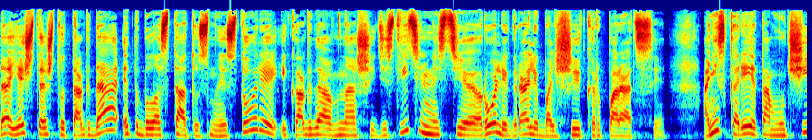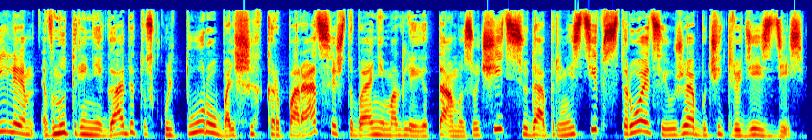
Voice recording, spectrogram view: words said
Да, я считаю, что тогда это была статусная история, и когда в нашей действительности роль играли большие корпорации. Они скорее там учили внутренний габитус, культуру больших корпораций, чтобы они могли ее там изучить, сюда принести, встроиться и уже обучить людей здесь.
